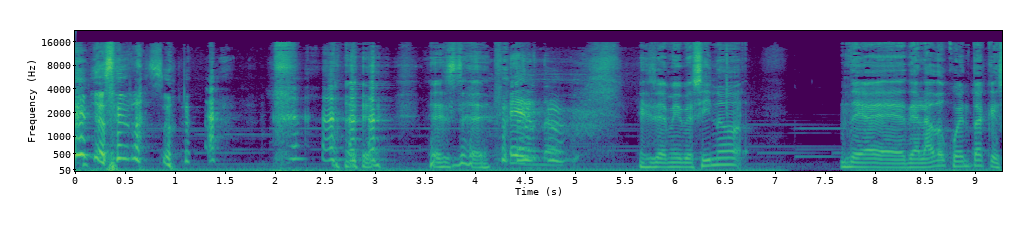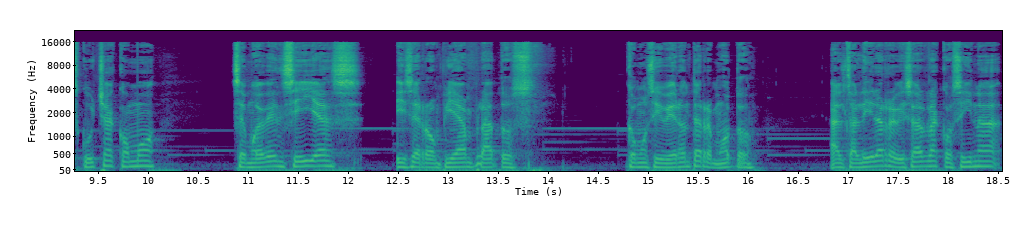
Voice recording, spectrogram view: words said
ya se rasura Este. Perdón. Dice, mi vecino de, de al lado cuenta que escucha cómo se mueven sillas y se rompían platos, como si hubiera un terremoto. Al salir a revisar la cocina,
